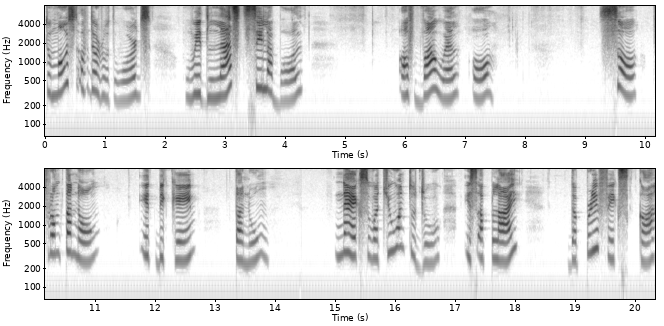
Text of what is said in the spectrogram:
to most of the root words with last syllable of vowel O. So, from tanong, it became tanung. Next, what you want to do is apply the prefix ka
